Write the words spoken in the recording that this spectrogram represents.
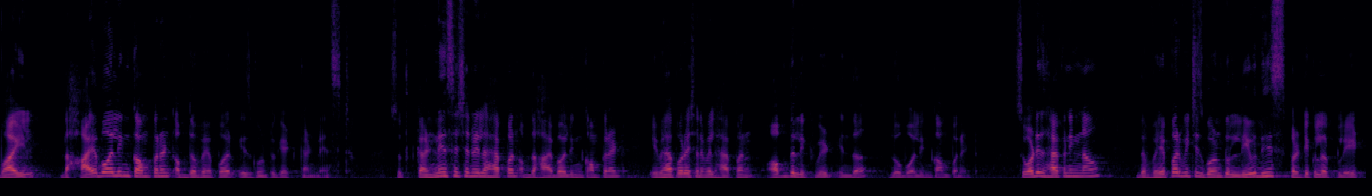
while the high boiling component of the vapor is going to get condensed. So, the condensation will happen of the high boiling component, evaporation will happen of the liquid in the low boiling component. So, what is happening now? The vapor which is going to leave this particular plate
